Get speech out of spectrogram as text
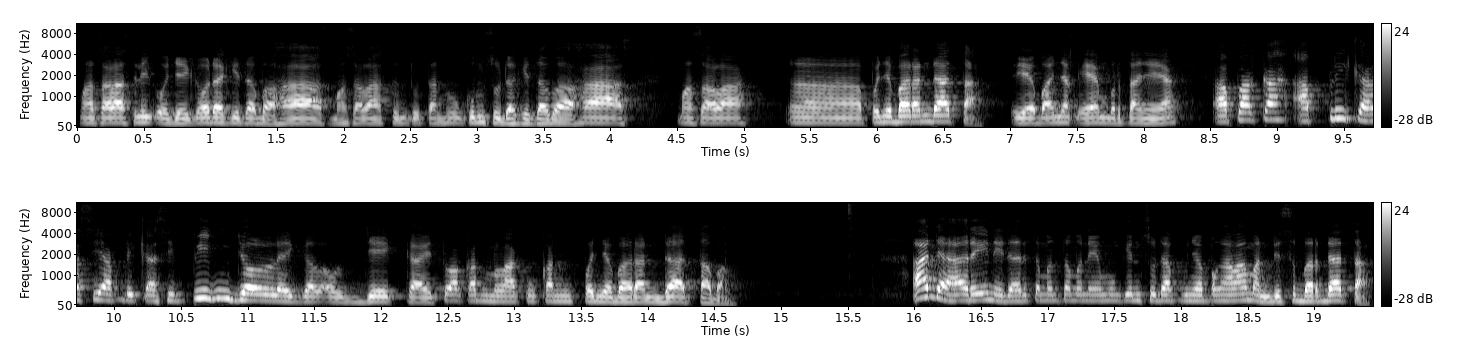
Masalah slik OJK udah kita bahas, masalah tuntutan hukum sudah kita bahas, masalah uh, penyebaran data. Ya banyak ya yang bertanya ya. Apakah aplikasi-aplikasi pinjol legal OJK itu akan melakukan penyebaran data bang? Ada hari ini dari teman-teman yang mungkin sudah punya pengalaman disebar data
